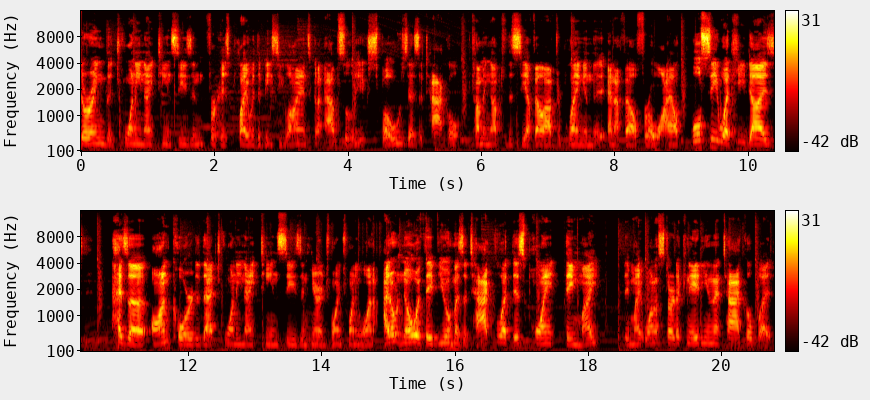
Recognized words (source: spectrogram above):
during the 2019 season for his play with the BC Lions. Got absolutely exposed as a tackle coming up to the CFL after playing in the NFL for a while. We'll see what he does as a encore to that 2019 season here in 2021. I don't know if they view him as a tackle at this point. They might they might want to start a Canadian at tackle, but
